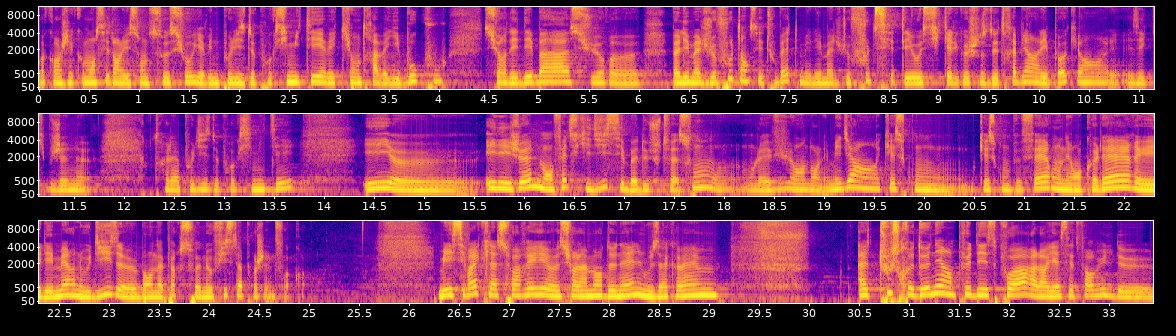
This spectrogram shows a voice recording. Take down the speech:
Moi, quand j'ai commencé dans les centres sociaux, il y avait une police de proximité avec qui on travaillait beaucoup sur des débats, sur euh, bah, les matchs de foot. Hein, c'est tout bête, mais les matchs de foot, c'était aussi quelque chose de très bien à l'époque. Hein, les équipes jeunes euh, contre la police de proximité. Et, euh, les jeunes, mais en fait, ce qu'ils disent, c'est bah, de toute façon, on l'a vu hein, dans les médias, qu'est-ce qu'on peut faire? On est en colère et les maires nous disent, bah, on a peur que ce soit nos fils la prochaine fois. Mais c'est vrai que la soirée sur la mort de Nel nous a quand même à tous redonné un peu d'espoir. Alors il y a cette formule de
